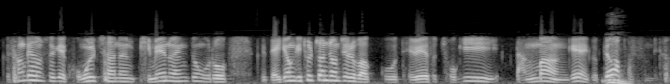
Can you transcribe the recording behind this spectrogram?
그 상대 선수에게 공을 차는 비매너 행동으로 그 4경기 출전 정지를 받고 대회에서 조기 낙마한 게 그 뼈 네. 아팠습니다.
